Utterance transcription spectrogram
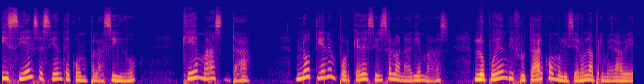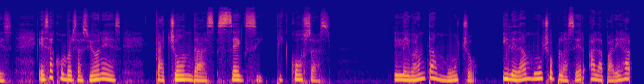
Y si él se siente complacido, ¿qué más da? No tienen por qué decírselo a nadie más. Lo pueden disfrutar como lo hicieron la primera vez. Esas conversaciones cachondas, sexy, picosas, levantan mucho y le dan mucho placer a la pareja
